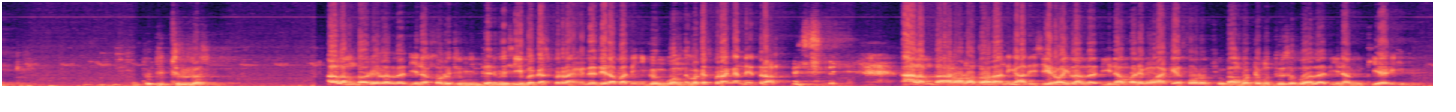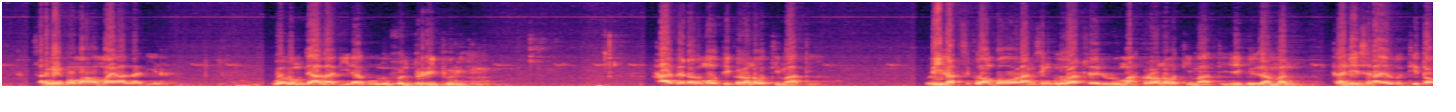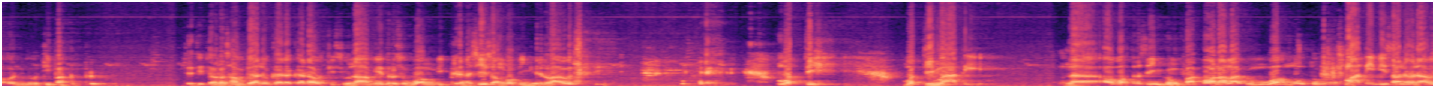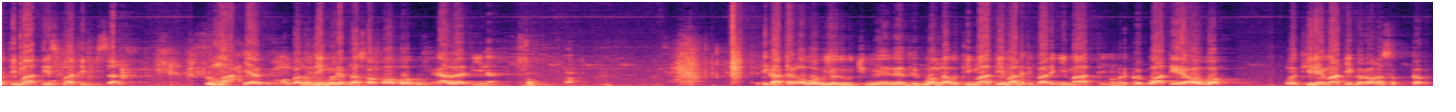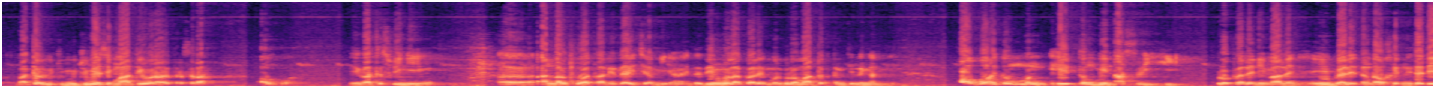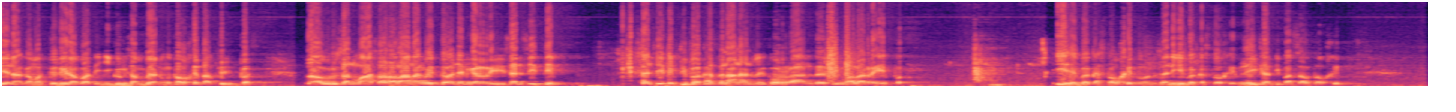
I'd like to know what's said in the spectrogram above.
Jadi jelas. Alam tari ladina kharuju min dan besi bakas perang. Jadi rapati nyinggung wong. Bakas perang kan netral. Alam taro ana ora ningali sira ilal ladina mari ngake kharuju kang padha metu sapa ladina min diari. Sange omah-omah aladina. Wa hum ta aladina ulufun beribu-ribu. Hadar al-mauti karena wedi mati. Lihat sekelompok orang yang keluar dari rumah karena wedi mati. Itu zaman Bani Israel wedi taun, wedi pagebluk. Jadi cara sampean gara-gara wedi tsunami terus uang migrasi sangka pinggir laut. wedi, wedi mati. Nah, Allah tersinggung. Fakola lagu muah mutu. Mati bisa nih, nak wedi mati, mati bisa. Rumah ya, mongkon uli ngurip nasapa Allah hum aladina. Jadi kadang Allah ya lucu ya. Jadi uang nak wedi mati malah diparingi mati. Mereka khawatir Allah. Wedi mati karena sebab. Padahal ujung-ujungnya sing mati orang terserah Allah. Ya kata swingi. Uh, anal kuatan dari jamiah. Jadi mulai balik mun kula matur jenengan. Allah itu menghitung min aslihi. Kalau balik ini malah ini balik tentang tauhid ini. Jadi enak kamu beli rapati nyinggung sampean ngomong tauhid tak bebas. Nah urusan muasara lanang itu hanya ngeri, sensitif. Sensitif dibahas tenanan be Quran, jadi malah repot. Iya bakas tauhid, mon. Ini bakas tauhid. Ini ganti pasal tauhid.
